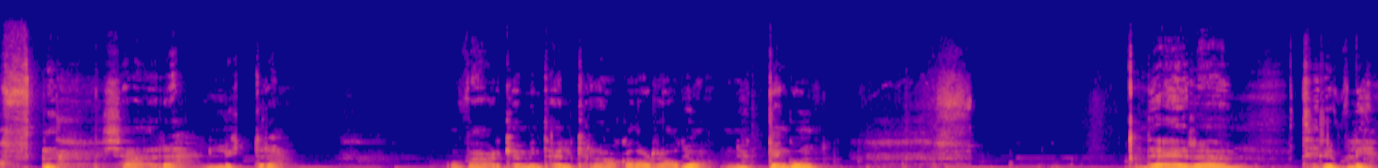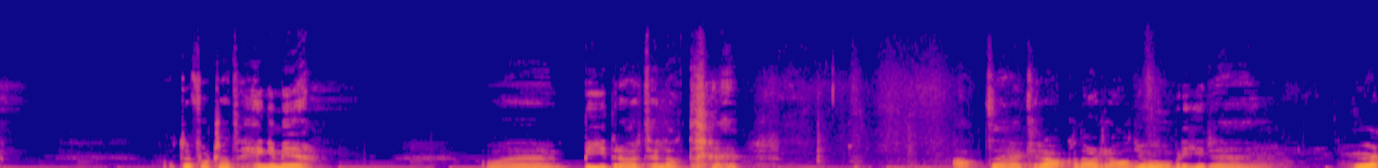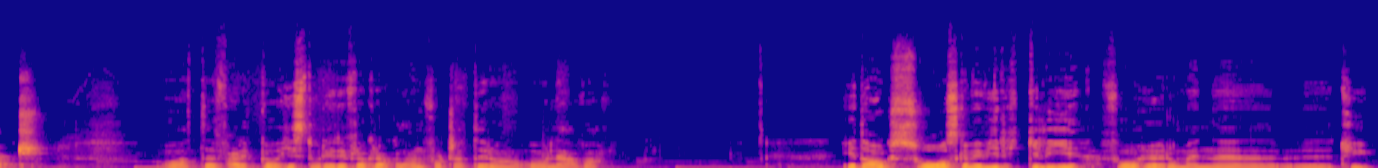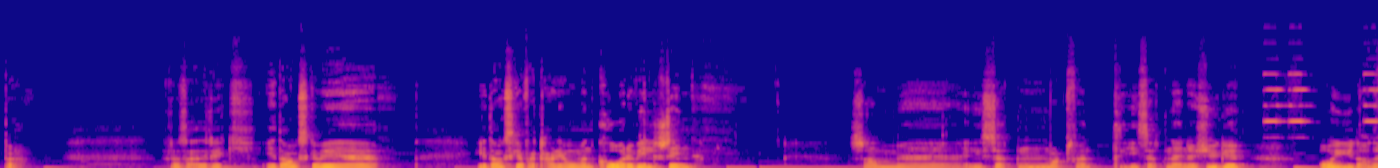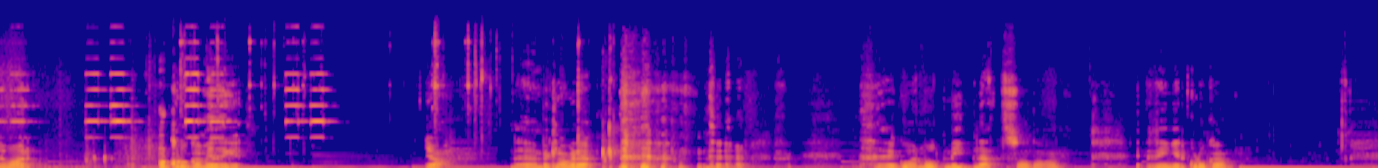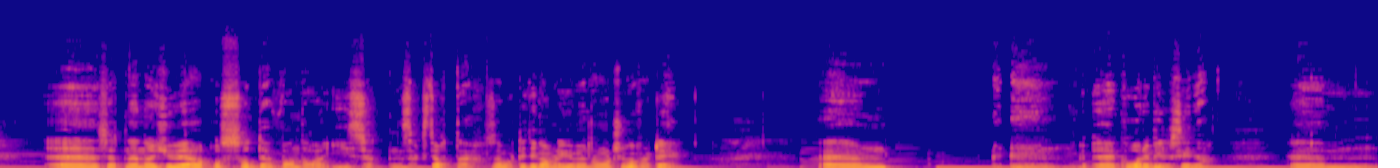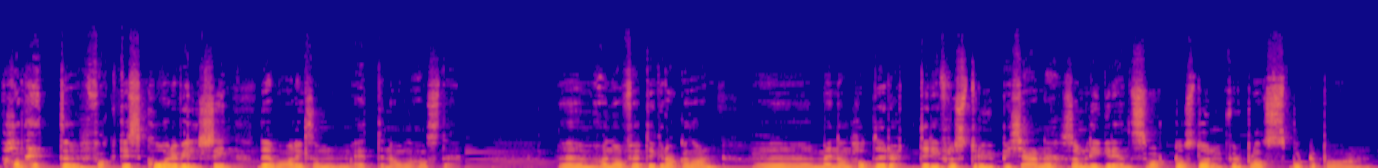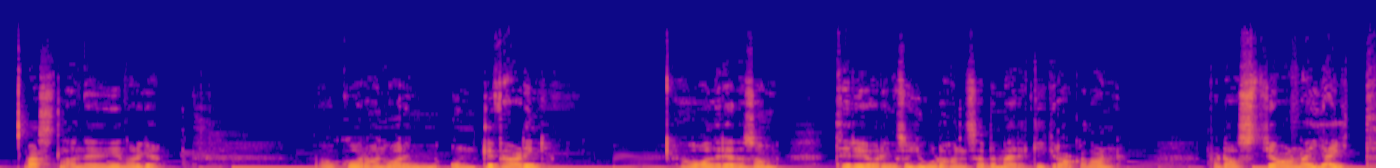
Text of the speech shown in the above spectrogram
Aften, kjære lyttere. Og velkommen til Krakadal radio nok en gang. Det er eh, trivelig at du fortsatt henger med og eh, bidrar til at at eh, Krakadal radio blir eh, hørt. At folk og historier fra Krakadalen fortsetter å, å leve. I dag så skal vi virkelig få høre om en uh, type, for å si det slik. I dag skal vi uh, I dag skal jeg fortelle om en Kåre Villskinn. Som uh, i 17 ble født i 1721. Oi da, det var Og klokka mi, gitt. Ja, det, beklager det. det. Det går mot midnatt, så da ringer klokka. Eh, 1721, ja. Og så døde han da i 1768. Så det ble ikke gamlegubben, han ble 47. Ehm, eh, Kåre Villskinn, ja. Eh, han hette faktisk Kåre Villskinn. Det var liksom etternavnet hans, det. Ehm, han var født i Krakadalen. ehm, Men han hadde røtter ifra Strupetjernet, som ligger i en svart og stormfull plass borte på Vestlandet i Norge. Og Kåre han var en ordentlig fæling. Og allerede som treåring så gjorde han seg bemerket i Krakadalen. For da stjal han ei geit,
